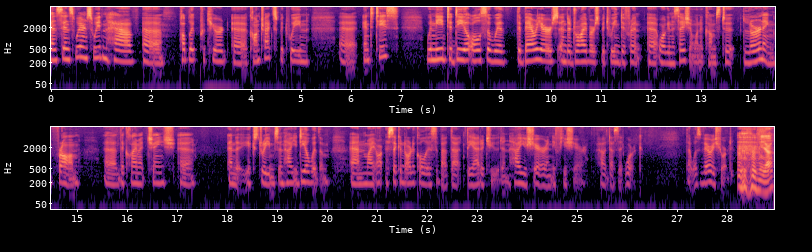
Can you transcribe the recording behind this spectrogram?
And since we in Sweden have uh, public procured uh, contracts between uh, entities, we need to deal also with the barriers and the drivers between different uh, organizations when it comes to learning from uh, the climate change uh, and the extremes and how you deal with them. And my ar- second article is about that the attitude and how you share and if you share, how does it work? That was very short. yeah.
